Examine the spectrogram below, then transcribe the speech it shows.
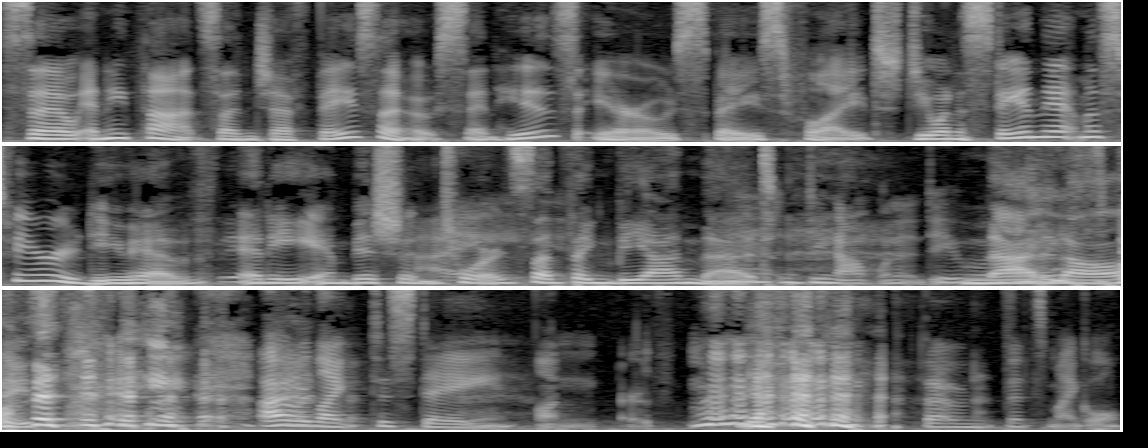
So, any thoughts on Jeff Bezos and his aerospace flight? Do you want to stay in the atmosphere or do you have any ambition I- towards something beyond that? I do not want to do Not at all. I would like to stay on Earth. that, that's my goal.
